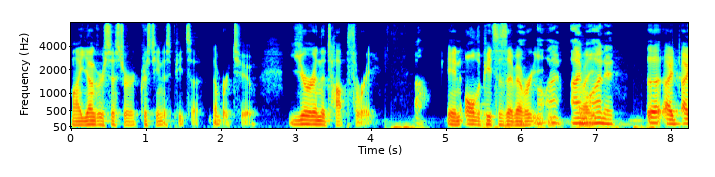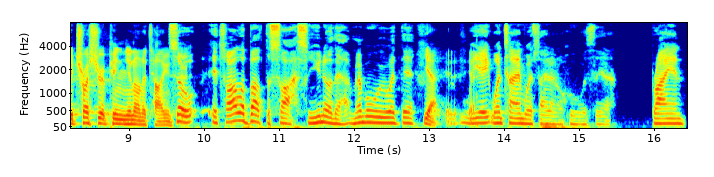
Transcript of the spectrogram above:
My younger sister Christina's pizza number two. You're in the top three Oh. in all the pizzas I've ever eaten. Oh, I'm, I'm right? on it. Uh, I, I trust your opinion on Italian food. So it's all about the sauce. You know that. Remember when we went there? Yeah, is, yeah. We ate one time with I don't know who was there, Brian.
